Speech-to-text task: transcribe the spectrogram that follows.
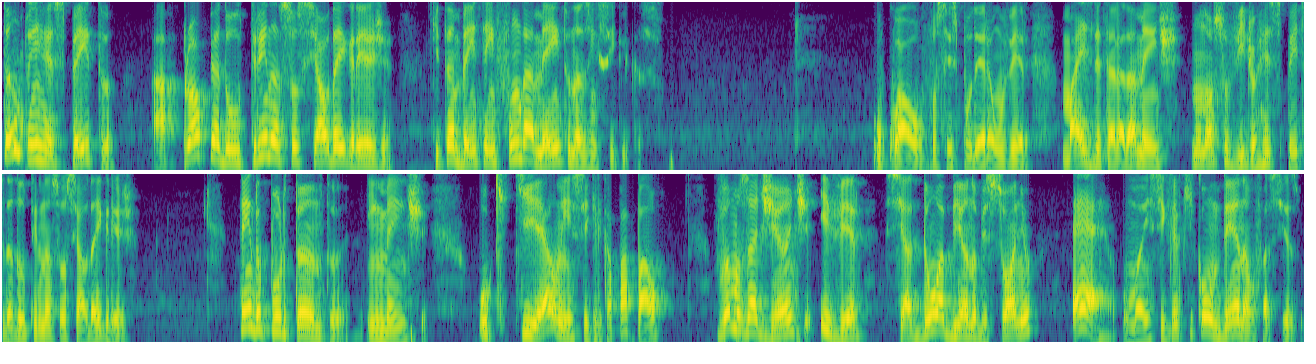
tanto em respeito à própria doutrina social da Igreja, que também tem fundamento nas encíclicas. O qual vocês poderão ver mais detalhadamente no nosso vídeo a respeito da doutrina social da Igreja. Tendo, portanto, em mente o que é uma encíclica papal, vamos adiante e ver se a Dom Abiano Bissônio é uma encíclica que condena o fascismo.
